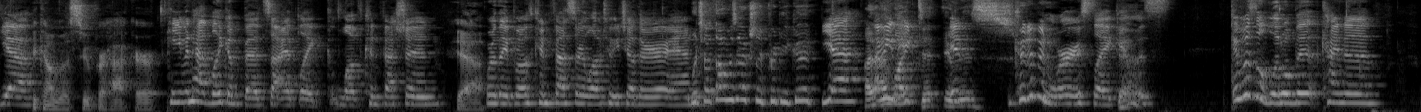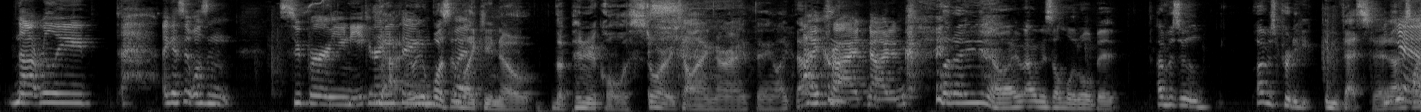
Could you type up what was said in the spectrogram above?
Yeah, become a super hacker. he even had like a bedside like love confession Yeah, where they both confess their love to each other and which I thought was actually pretty good. yeah I, I, mean liked it, it. It, it was could have been worse like Yeah. it was it was a little bit kind of not really i guess it wasn't super unique or yeah, anything it wasn't but like you know the pinnacle of storytelling or anything like that. i cried no i didn't cry but I, you know, I, I was a little bit. I was a. I was pretty invested. in it. I was Yeah.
